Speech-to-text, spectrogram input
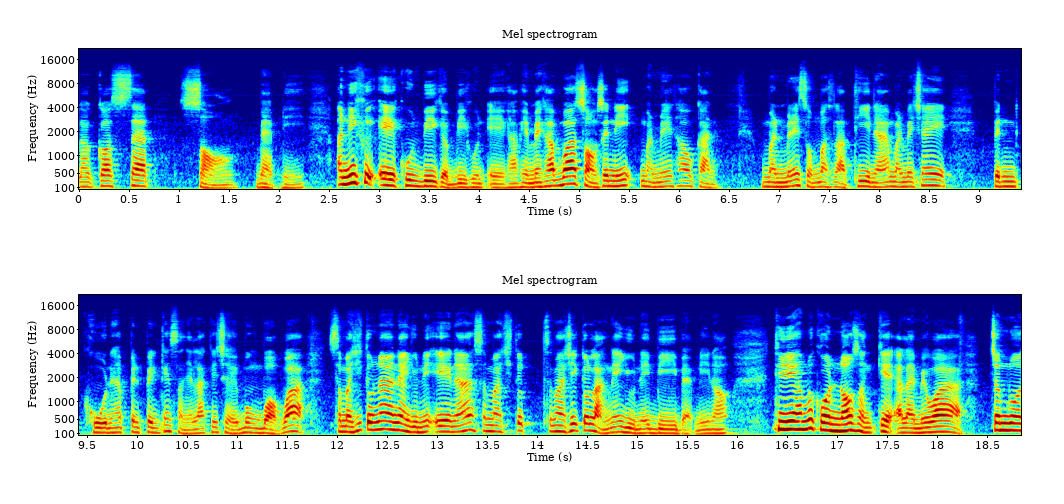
แล้วก็ z 2แบบนี้ อันนี้คือ a คูณ b กับ b คูณ a ครับ เห็นไหมครับว่า 2 เส้นนี้มันไม่ได้เท่ากัน มันไม่ได้สมบัติสลับที่นะ มันไม่ใช่เป็นคูณนะครับ เป็นเป็นแค่สัญลักษณ์เฉยๆ บ่งบอกว่าสมาชิกตัวหน้าเนี่ยอยู่ใน A นะ สมาชิกตัวสมาชิกตัวหลังเนี่ยอยู่ใน B แบบนี้เนาะ ทีนี้ครับทุกคนน้องสังเกตอะไรไหมว่าจำนวน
